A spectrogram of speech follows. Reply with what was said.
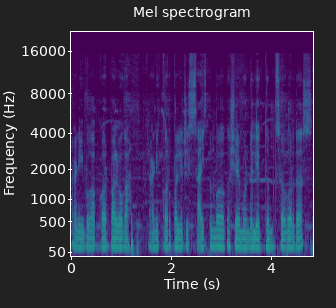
आणि बघा करपाल बघा. आणि करपालीची साईज पण बघा कशी आहे मंडळी एकदम जबरदस्त.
